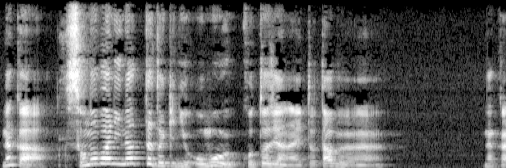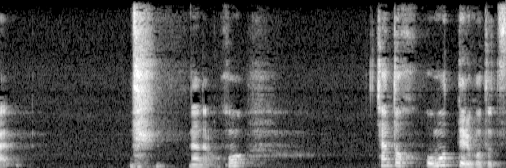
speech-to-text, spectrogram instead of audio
なんか、その場になった時に思うことじゃないと多分、なんか、なんだろう、ほ、ちゃんと思ってること伝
